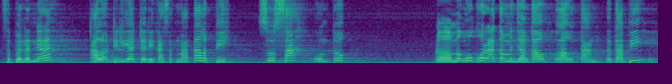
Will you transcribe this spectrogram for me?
sebenarnya kalau dilihat dari kasat mata lebih susah untuk e, mengukur atau menjangkau lautan. Tetapi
